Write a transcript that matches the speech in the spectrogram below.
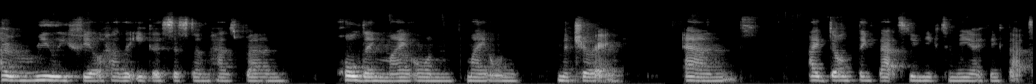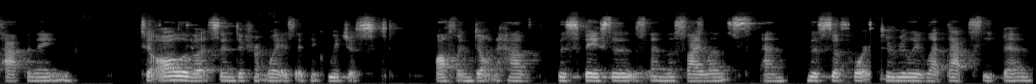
I really feel how the ecosystem has been holding my own my own maturing. And I don't think that's unique to me. I think that's happening to all of us in different ways. I think we just often don't have the spaces and the silence and the support to really let that seep in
